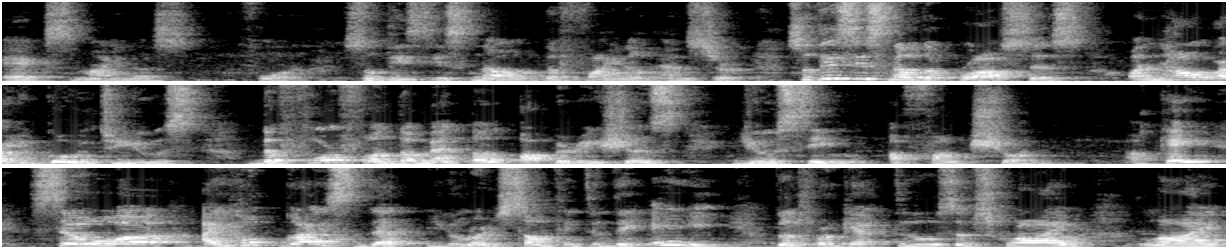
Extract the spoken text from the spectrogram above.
x minus 4. So this is now the final answer. So this is now the process on how are you going to use the four fundamental operations using a function. Okay, so uh, I hope guys that you learned something today. Hey, don't forget to subscribe, like,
